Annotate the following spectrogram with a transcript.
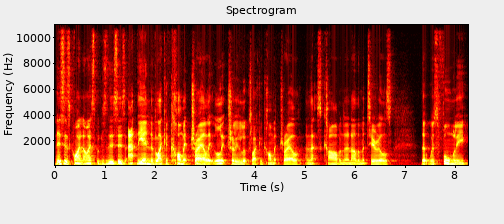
this is quite nice because this is at the end of like a comet trail. It literally looks like a comet trail and that's carbon and other materials that was formerly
